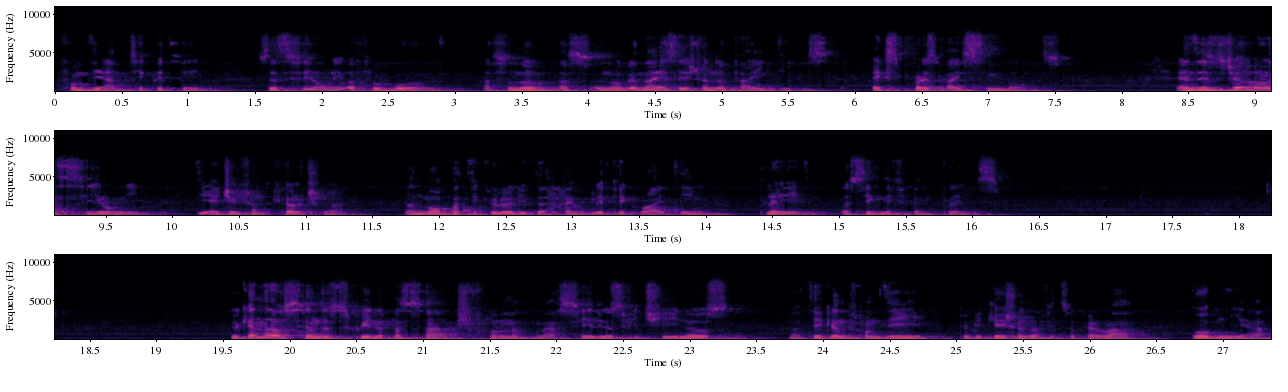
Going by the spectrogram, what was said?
from the antiquity the theory of a world as an, as an organization of ideas expressed by symbols. And this general theory, the Egyptian culture, and more particularly the hieroglyphic writing, played a significant place. You can now see on the screen a passage from Marsilius Ficino's, uh, taken from the publication of its opera Omnia,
